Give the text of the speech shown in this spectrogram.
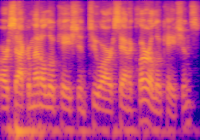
our Sacramento location to our Santa Clara locations.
